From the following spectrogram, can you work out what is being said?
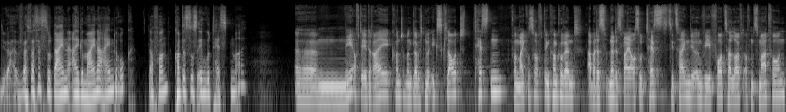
was, was ist so dein allgemeiner Eindruck davon? Konntest du es irgendwo testen mal? Ähm, nee, auf der E3 konnte man, glaube ich, nur xCloud testen von Microsoft, den Konkurrent. Aber das, ne, das war ja auch so Tests. Sie zeigen dir irgendwie, Forza läuft auf dem Smartphone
